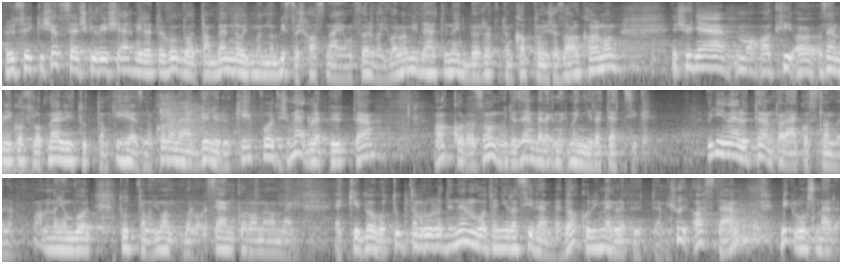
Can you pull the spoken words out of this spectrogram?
Először egy kis összeesküvés elméletre gondoltam benne, hogy mondom, biztos használjam föl, vagy valami, de hát én egyből rögtön kaptam is az alkalmon, és ugye az emlékoszlop mellé tudtam kihelyezni a koronát, gyönyörű kép volt, és meglepődtem akkor azon, hogy az embereknek mennyire tetszik. Ugye én előtte nem találkoztam vele. Van nagyon volt, tudtam, hogy van valahol Szent Korona, meg egy-két dolgot tudtam róla, de nem volt annyira szívembe, de akkor így meglepődtem. És úgy aztán Miklós már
